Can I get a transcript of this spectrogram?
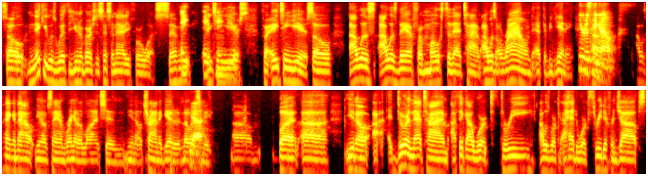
so nikki was with the university of cincinnati for what seven Eight, 18, 18 years. years for 18 years so I was I was there for most of that time. I was around at the beginning. You were just hanging uh, out. I was hanging out, you know what I'm saying, bringing her lunch and, you know, trying to get her to notice yeah. me. Um, but, uh, you know, I, during that time, I think I worked three, I was working, I had to work three different jobs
